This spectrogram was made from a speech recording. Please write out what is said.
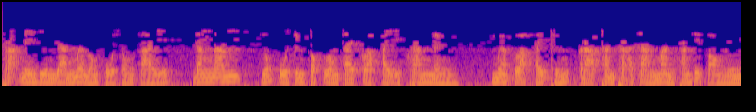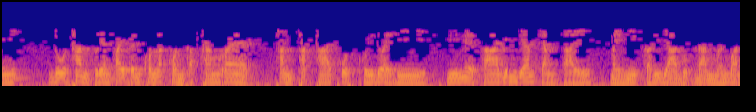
พระเนนยืนยันเมื่อหลวงปู่สงสัย ดังนั้นหลวงปู่จึงตกลงใจกลับไปอีกครั้งหนึ่ง เมื่อกลับไปถึงกราบท่านพระอาจารย์มั่นครั้งที่สองนี้ ดูท่านเปลี่ยนไปเป็นคนละคนกับครั้งแรก ท่านทักทายพูดคุยด้วยดี มีเมตตายิ้มแย้มแจ่มใส ไม่มีกริยาดุดันเหมือนวัน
